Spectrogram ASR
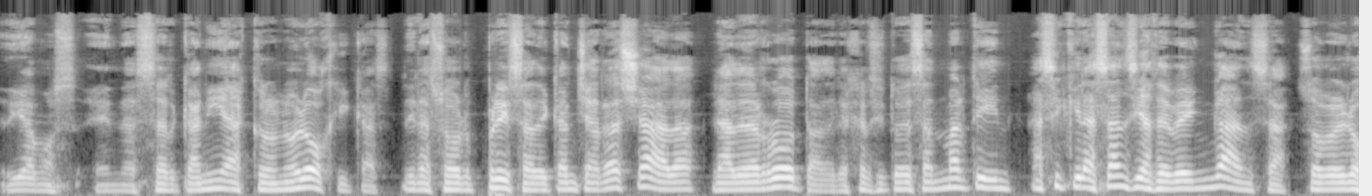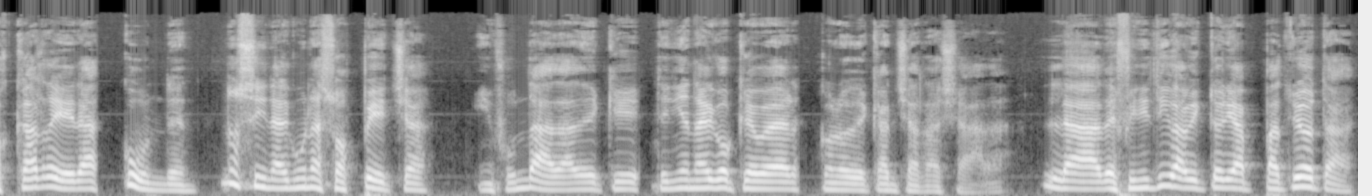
digamos, en las cercanías cronológicas de la sorpresa de Cancha Rayada, la derrota del ejército de San Martín, así que las ansias de venganza sobre los Carrera cunden, no sin alguna sospecha infundada de que tenían algo que ver con lo de Cancha Rayada. La definitiva victoria patriota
